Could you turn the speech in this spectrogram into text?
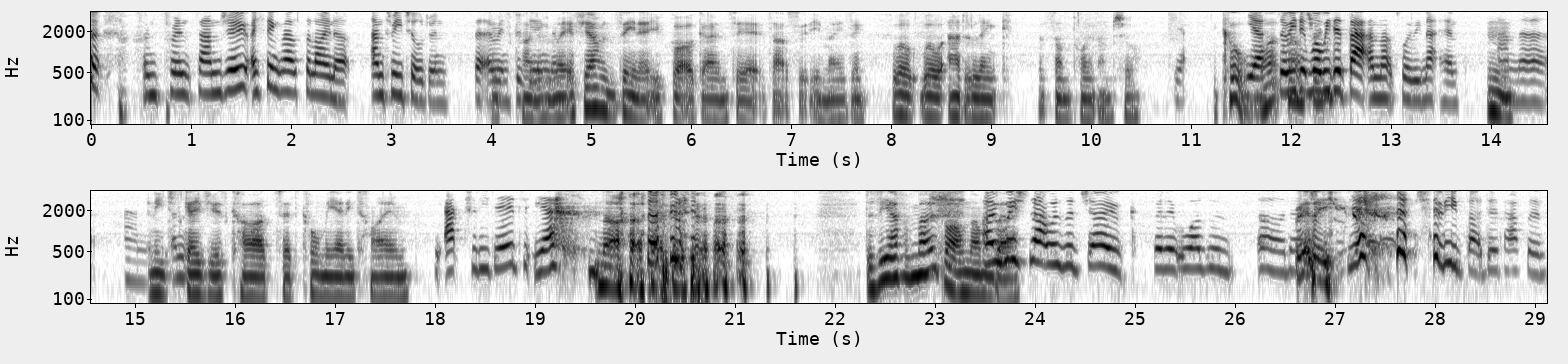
and Prince Andrew. I think that's the lineup, and three children that are It's kind interviewing of them. if you haven't seen it, you've got to go and see it. It's absolutely amazing. We'll we'll add a link at some point, I'm sure. Yeah. Cool. Yeah, Well, so we did. sounds Well, we did that, and that's where we met him. And uh, and, And he just gave you his card, said, "Call me anytime." He actually did. Yeah. No. Does he have a mobile number? I wish that was a joke, but it wasn't. Oh no. Really? Yeah, actually, that did happen.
